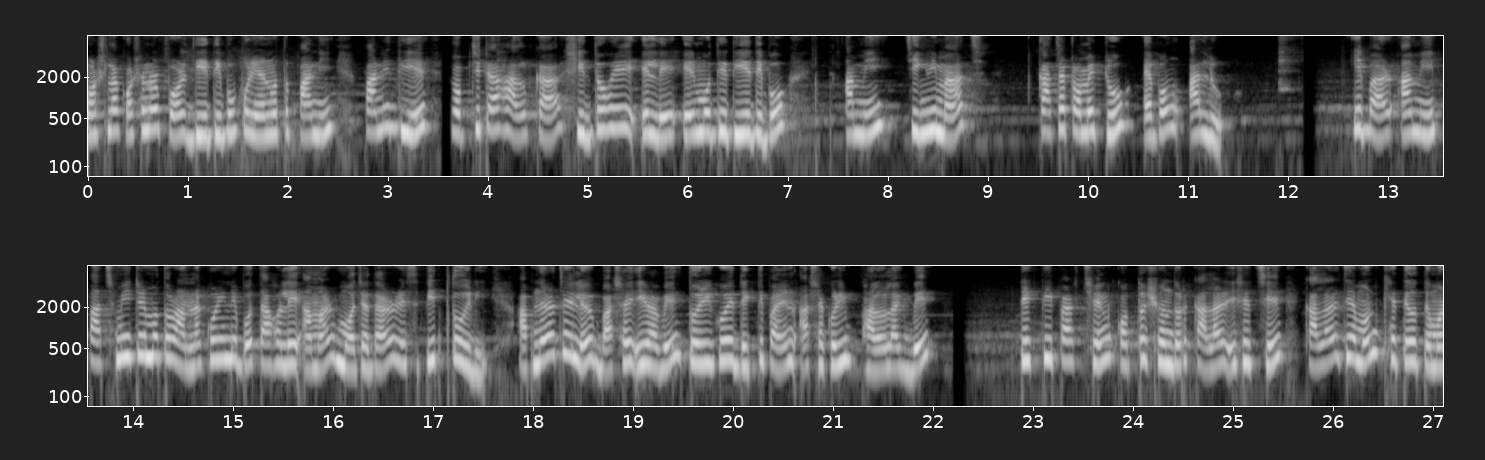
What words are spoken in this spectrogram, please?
মশলা কষানোর পর দিয়ে দিব পরিমাণ মতো পানি। পানি দিয়ে সবজিটা হালকা সিদ্ধ হয়ে এলে এর মধ্যে দিয়ে দেব আমি চিংড়ি মাছ, কাঁচা টমেটো এবং আলু। এবার আমি পাঁচ মিনিটের মতো রান্না করে নেব তাহলে আমার মজাদার রেসিপি তৈরি। আপনারা চাইলে বাসায় এভাবে তৈরি করে দেখতে পারেন, আশা করি ভালো লাগবে। দেখতেই পাচ্ছেন কত সুন্দর কালার এসেছে। কালার যেমন, খেতেও তেমন।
